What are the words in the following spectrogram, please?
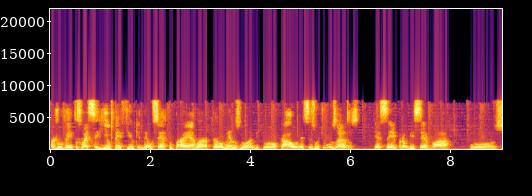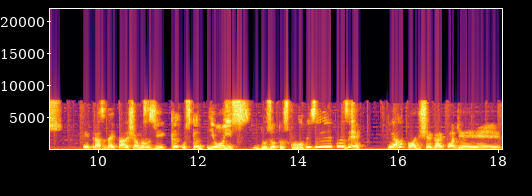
a Juventus vai seguir o perfil que deu certo para ela, pelo menos no âmbito local, nesses últimos anos, que é sempre observar os entre as na Itália chamamos de os campeões dos outros clubes e trazer. Que ela pode chegar e pode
